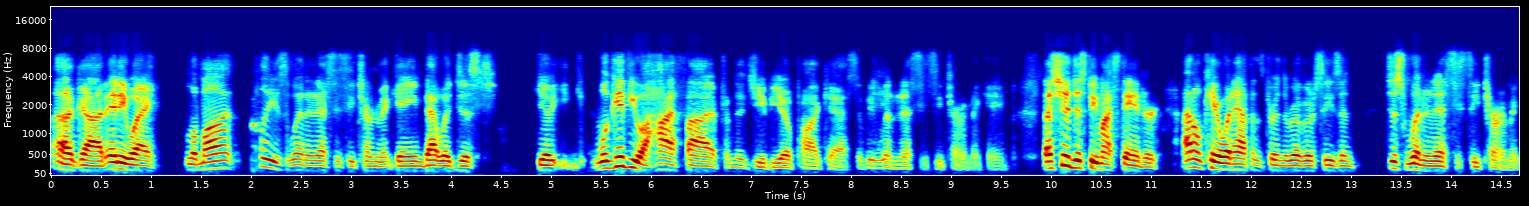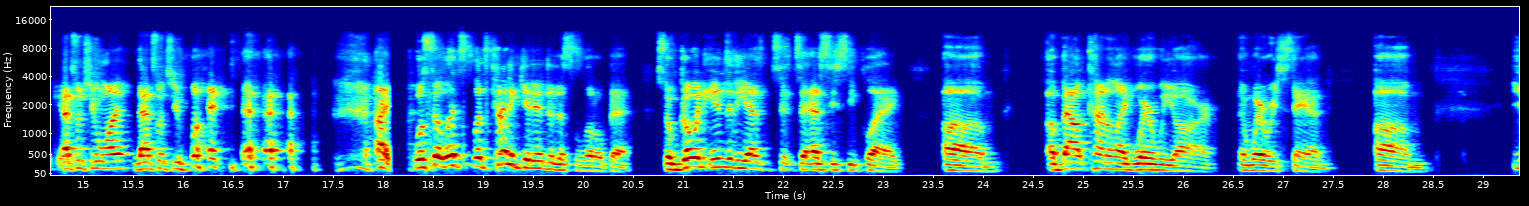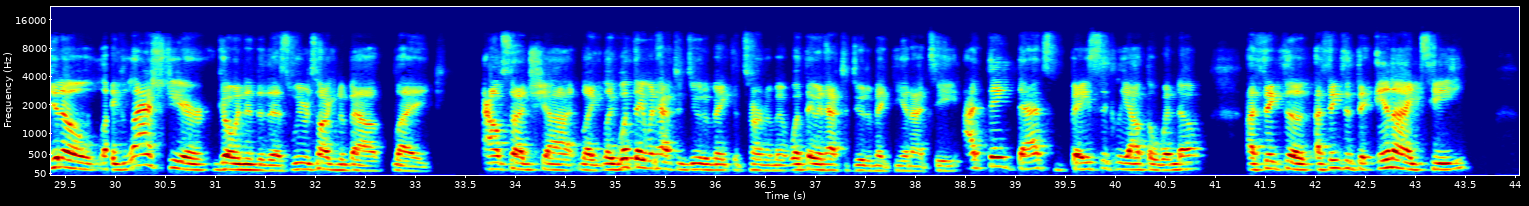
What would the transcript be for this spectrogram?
oh god. Anyway, Lamont, please win an SEC tournament game. That would just give we'll give you a high five from the GBO podcast if we win an SEC tournament game. That should just be my standard. I don't care what happens during the regular season. Just win an SEC tournament game. That's what you want. That's what you want. All right. Well, so let's let's kind of get into this a little bit. So going into the to, to SEC play, um, about kind of like where we are and where we stand. Um, you know, like last year going into this, we were talking about like outside shot, like like what they would have to do to make the tournament, what they would have to do to make the NIT. I think that's basically out the window. I think the I think that the NIT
